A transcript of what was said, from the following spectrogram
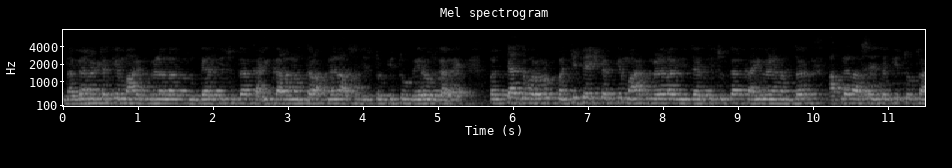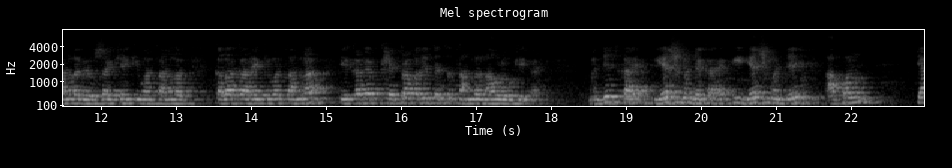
नव्याण्णव टक्के मार्क मिळाला विद्यार्थीसुद्धा काही काळानंतर आपल्याला असं दिसतो की तो बेरोजगार आहे. पण त्याचबरोबर पंचेचाळीस टक्के मार्क मिळाला विद्यार्थीसुद्धा काही वेळानंतर आपल्याला असं येतं की तो चांगला व्यावसायिक आहे किंवा चांगला कलाकार आहे किंवा चांगला एखाद्या क्षेत्रामध्ये त्याचं चांगलं नावलौकिक आहे. म्हणजेच काय? यश म्हणजे काय? की यश म्हणजे आपण त्या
